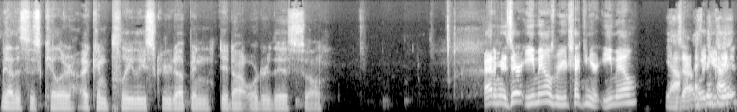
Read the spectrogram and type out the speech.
Yeah, this is killer. I completely screwed up and did not order this. So Adam, is there emails? Were you checking your email? Yeah, that I what think you I, did?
